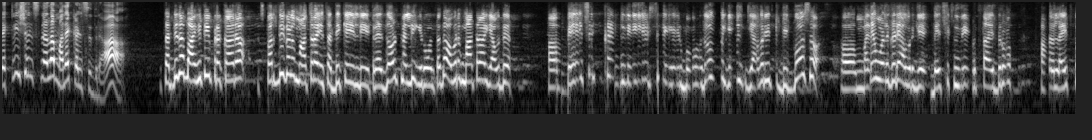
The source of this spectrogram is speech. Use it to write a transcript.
ಟೆಕ್ನಿಷಿಯನ್ಸ್ ನೆಲ್ಲ ಮನೆ ಕಳ್ಸಿದ್ರಾ? ಸದ್ಯದ ಮಾಹಿತಿ ಪ್ರಕಾರ ಸ್ಪರ್ಧಿಗಳು ಮಾತ್ರ ಈ ಸದ್ಯಕ್ಕೆ ಇಲ್ಲಿ ರೆಸಾರ್ಟ್ನಲ್ಲಿ ಇರುವಂತದ್ದು ಅವ್ರಿಗೆ ಮಾತ್ರ ಯಾವುದೇ ಬೇಸಿಕ್ ನೀಡ್ಸ್ ಇರಬಹುದು. ಯಾವ ರೀತಿ ಬಿಗ್ ಬಾಸ್ ಮನೆ ಒಳಗಡೆ ಅವ್ರಿಗೆ ಬೇಸಿಕ್ ನೀಡ್ತಾ ಇದ್ರು. ಲೈಫ್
